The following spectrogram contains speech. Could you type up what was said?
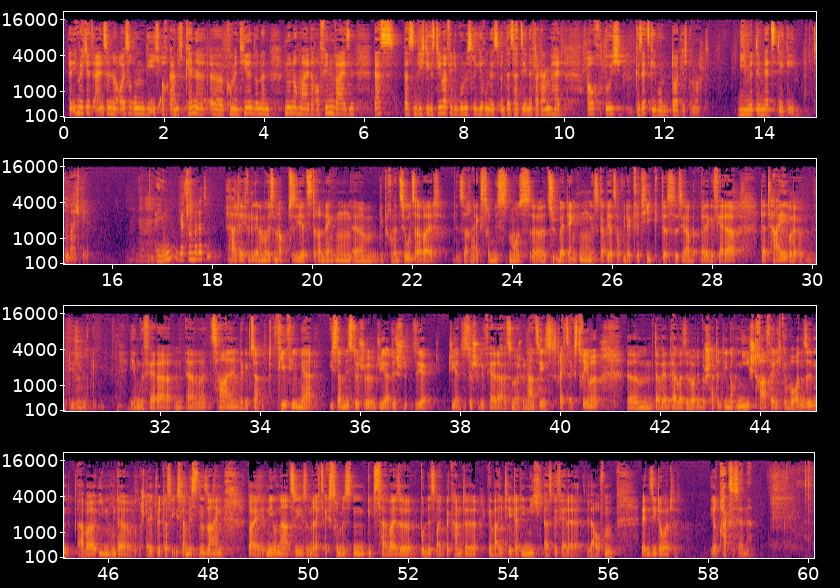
Ich möchte jetzt einzelne Äußerungen, die ich auch gar nicht kenne, äh, kommentieren, sondern nur noch mal darauf hinweisen, dass das ein wichtiges Thema für die Bundesregierung ist und das hat sie in der Vergangenheit auch durch Gesetzgebung deutlich gemacht, wie mit dem NetzDG zum Beispiel. Herr Jung, jetzt noch mal dazu. Herr Alter, ich würde gerne mal wissen, ob Sie jetzt daran denken, ähm, die Präventionsarbeit in Sachen Extremismus äh, zu überdenken. Es gab jetzt auch wieder Kritik, dass es ja bei der Gefährderdatei oder diesen Ihrem Gefährderzahlen, da gibt es ja viel, viel mehr islamistische, dschihadistische, dschihadistische Gefährder als zum Beispiel Nazis, Rechtsextreme. Ähm, da werden teilweise Leute beschattet, die noch nie straffällig geworden sind, aber ihnen unterstellt wird, dass sie Islamisten seien. Bei Neonazis und Rechtsextremisten gibt es teilweise bundesweit bekannte Gewalttäter, die nicht als Gefährder laufen. Werden Sie dort Ihre Praxis ändern?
